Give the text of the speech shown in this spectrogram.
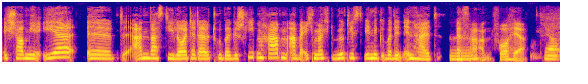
ich schaue mir eher äh, an, was die Leute darüber geschrieben haben, aber ich möchte möglichst wenig über den Inhalt mhm. erfahren vorher. Ja.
